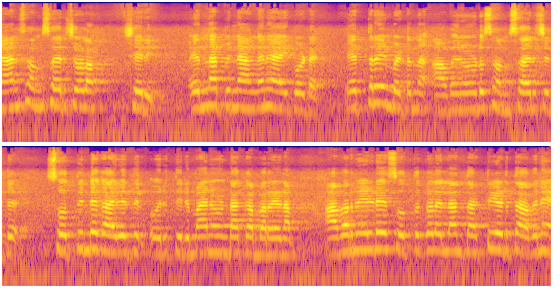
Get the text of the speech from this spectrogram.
ഞാൻ സംസാരിച്ചോളാം. ശരി. എന്നാൽ പിന്നെ അങ്ങനെ ആയിക്കോട്ടെ. എത്രയും പെട്ടെന്ന് അവനോട് സംസാരിച്ചിട്ട് സ്വത്തിന്റെ കാര്യത്തിൽ ഒരു തീരുമാനം ഉണ്ടാക്കാൻ പറയണം. അവർണയുടെ സ്വത്തുക്കളെല്ലാം തട്ടിയെടുത്ത് അവനെ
